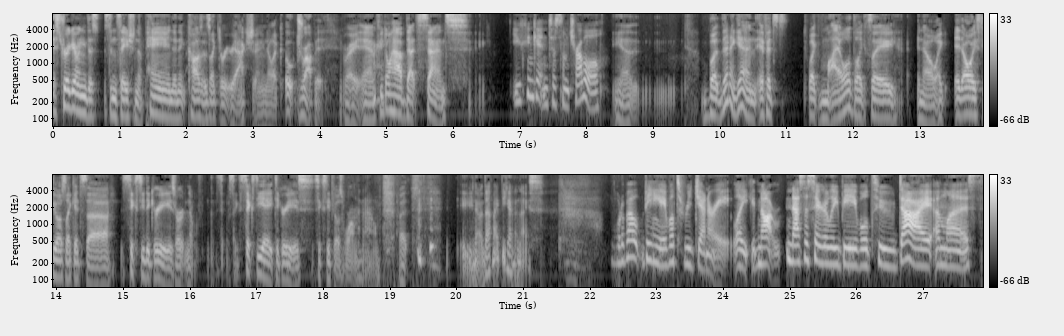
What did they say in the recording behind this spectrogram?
it's triggering this sensation of pain, and it causes like the reaction. You know, like oh, drop it, right? And if you don't have that sense, you can get into some trouble. yeah. But then again, if it's like mild, like say you know, like it always feels like it's uh 60 degrees or no, it's like 68 degrees. 60 feels warm now, but you know that might be kind of nice. What about being able to regenerate? Like, not necessarily be able to die unless,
